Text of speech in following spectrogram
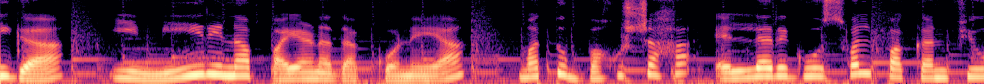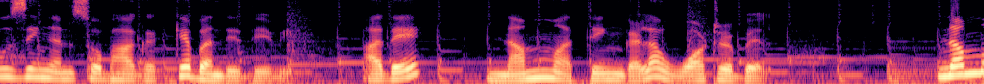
ಈಗ ಈ ನೀರಿನ ಪಯಣದ ಕೊನೆಯ ಮತ್ತು ಬಹುಶಃ ಎಲ್ಲರಿಗೂ ಸ್ವಲ್ಪ ಕನ್ಫ್ಯೂಸಿಂಗ್ ಅನಿಸೋ ಭಾಗಕ್ಕೆ ಬಂದಿದ್ದೀವಿ. ಅದೇ ನಮ್ಮ ತಿಂಗಳ ವಾಟರ್ ಬಿಲ್ ನಮ್ಮ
